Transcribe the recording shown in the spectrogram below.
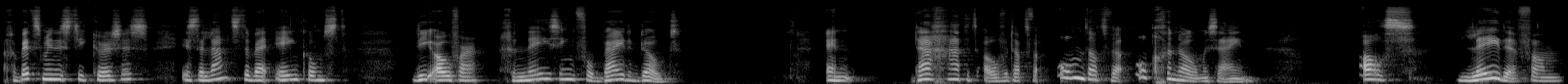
gebedsministeriecursus is de laatste bijeenkomst die over genezing voorbij de dood. En daar gaat het over dat we, omdat we opgenomen zijn als leden van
